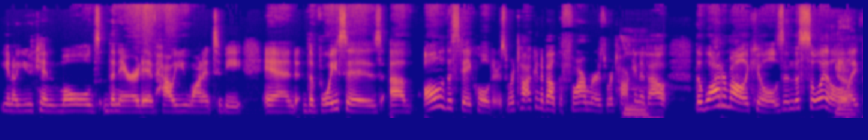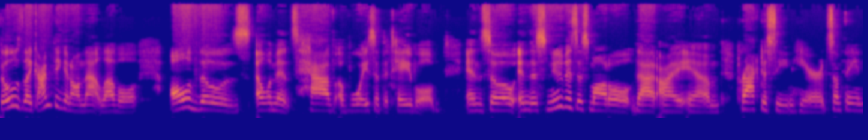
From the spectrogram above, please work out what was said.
You know, you can mold the narrative how you want it to be. And the voices of all of the stakeholders, we're talking about the farmers, we're talking Hmm. about the water molecules and the soil, Yeah. like those, like I'm thinking on that level. All of those elements have a voice at the table. And so in this new business model that I am practicing here, it's something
